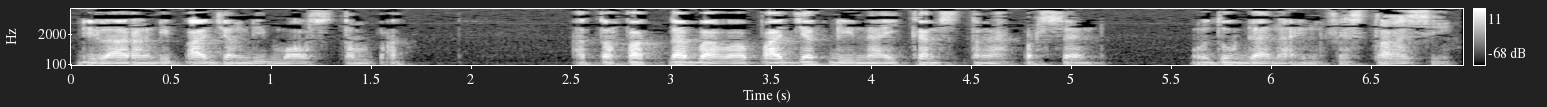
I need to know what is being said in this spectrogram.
dilarang dipajang di mall setempat, atau fakta bahwa pajak dinaikkan setengah persen untuk dana investasi.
